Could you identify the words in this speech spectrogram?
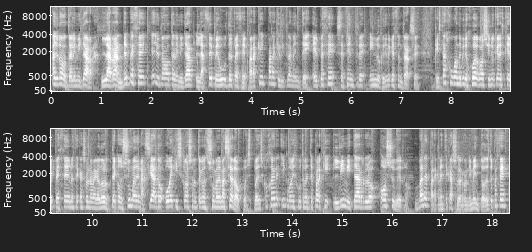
ayudándote a limitar la RAM del PC y ayudándote a limitar la CPU del PC. ¿Para qué? Para que literalmente el PC se centre en lo que tiene que centrarse. Que estás jugando videojuegos y no quieres que el PC, en este caso el navegador, te consuma demasiado o X cosa no te consuma demasiado, pues puedes coger y como veis justamente por aquí, limitarlo o subirlo, ¿vale? Para que en este caso el rendimiento de tu PC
